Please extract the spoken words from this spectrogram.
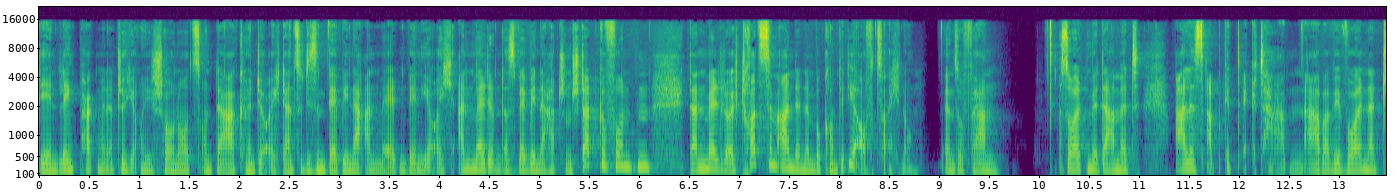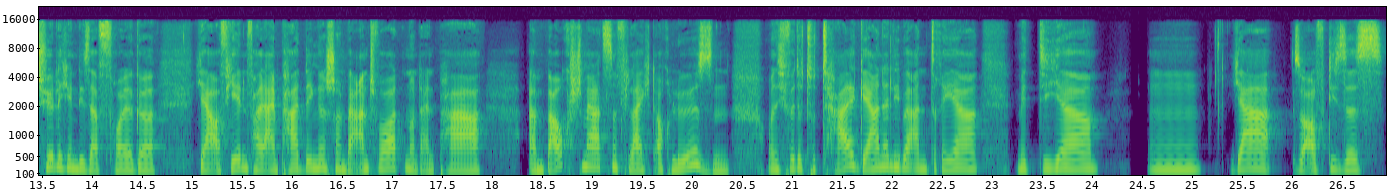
Den Link packen wir natürlich auch in die Show Notes und da könnt ihr euch dann zu diesem Webinar anmelden. Wenn ihr euch anmeldet und das Webinar hat schon stattgefunden, dann meldet euch trotzdem an, denn dann bekommt ihr die Aufzeichnung. Insofern sollten wir damit alles abgedeckt haben. Aber wir wollen natürlich in dieser Folge ja auf jeden Fall ein paar Dinge schon beantworten und ein paar ähm, Bauchschmerzen vielleicht auch lösen. Und ich würde total gerne, liebe Andrea, mit dir mh, mm, ja so auf dieses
